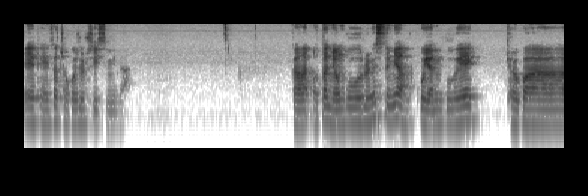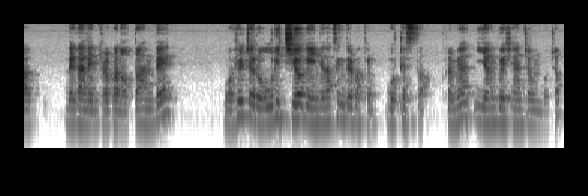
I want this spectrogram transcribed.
대해서 적어줄 수 있습니다. 그러니까 어떤 연구를 했으면 그 연구의 결과 내가 낸 결과는 어떠한데 뭐 실제로 우리 지역에 있는 학생들밖에 못했어. 그러면 이 연구의 제한점은 뭐죠?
